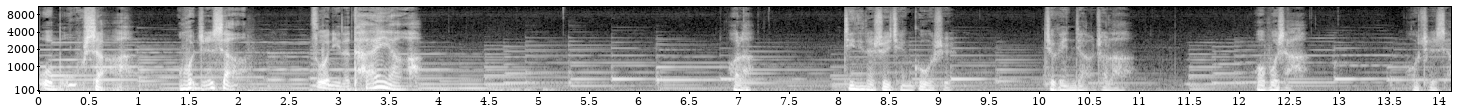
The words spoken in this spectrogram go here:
我不傻，我只想做你的太阳啊！好了，今天的睡前故事就给你讲这了。我不傻，我只想。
